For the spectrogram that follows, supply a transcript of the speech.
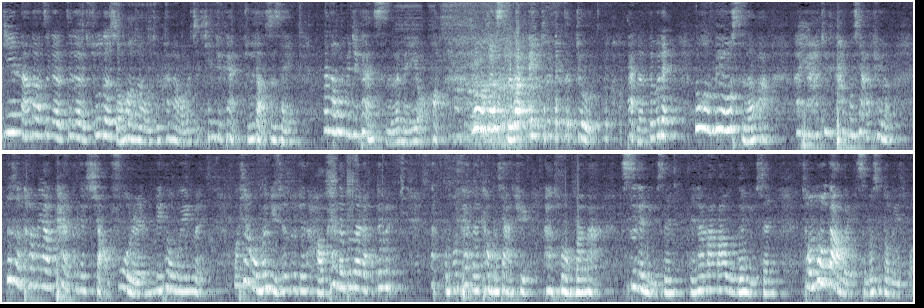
今天拿到这个这个书的时候呢，我就看到我儿子先去看主角是谁。看到后面去看死了没有哈？如果说死了，哎，就这就好看了，对不对？如果没有死的话，哎呀，就看不下去了。那时候他们要看那个小妇人 Little Women，我想我们女生都觉得好看的不得了，对不对？我们看都看不下去。他说：“妈妈，四个女生，等下妈妈五个女生，从头到尾什么事都没做。”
